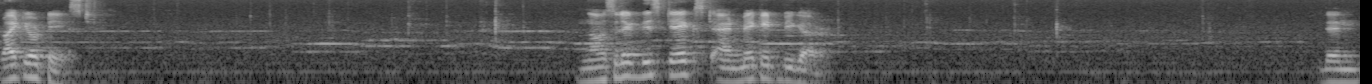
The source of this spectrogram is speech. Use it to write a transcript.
write your text. Now select this text and make it bigger. Then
